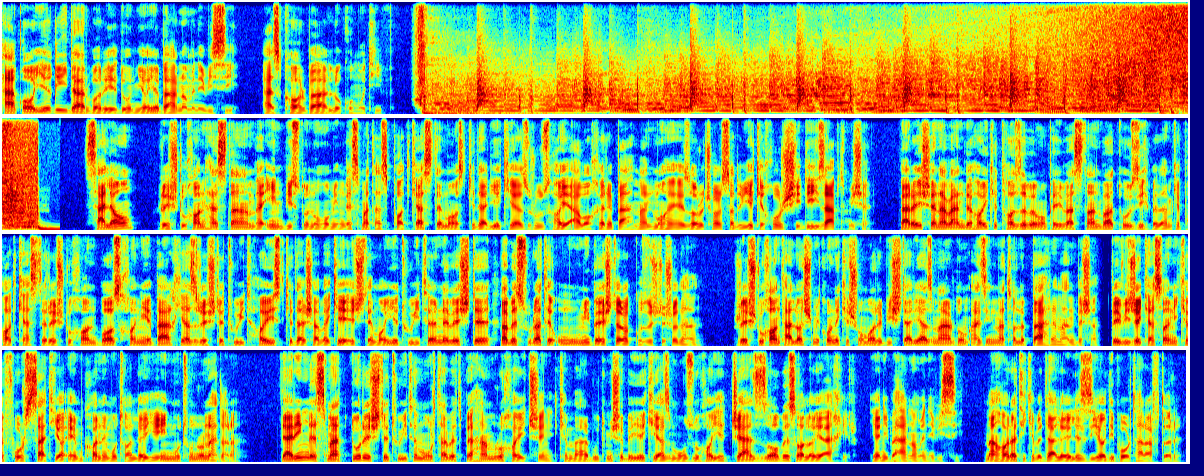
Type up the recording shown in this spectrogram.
حقایقی درباره دنیای برنامه نویسی از کاربر لوکوموتیو سلام رشتوخان هستم و این 29 مین قسمت از پادکست ماست که در یکی از روزهای اواخر بهمن ماه 1401 خورشیدی ضبط میشه. برای شنونده هایی که تازه به ما پیوستن باید توضیح بدم که پادکست رشتوخان بازخانی برخی از رشته توییت هایی است که در شبکه اجتماعی توییتر نوشته و به صورت عمومی به اشتراک گذاشته شدن. رشتوخان تلاش می‌کنه که شمار بیشتری از مردم از این مطالب بهره مند بشن به ویژه کسانی که فرصت یا امکان مطالعه این متون رو ندارن در این قسمت دو رشته توییت مرتبط به هم رو خواهید شنید که مربوط میشه به یکی از موضوعهای جذاب سالهای اخیر یعنی برنامه نویسی مهارتی که به دلایل زیادی پرطرفداره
